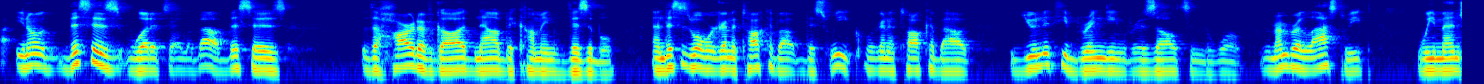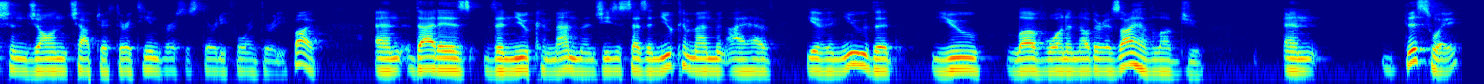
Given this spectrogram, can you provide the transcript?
Uh, You know, this is what it's all about. This is the heart of God now becoming visible. And this is what we're going to talk about this week. We're going to talk about unity bringing results in the world. Remember last week we mentioned John chapter 13 verses 34 and 35. And that is the new commandment. Jesus says, "A new commandment I have given you that you love one another as I have loved you." And this way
